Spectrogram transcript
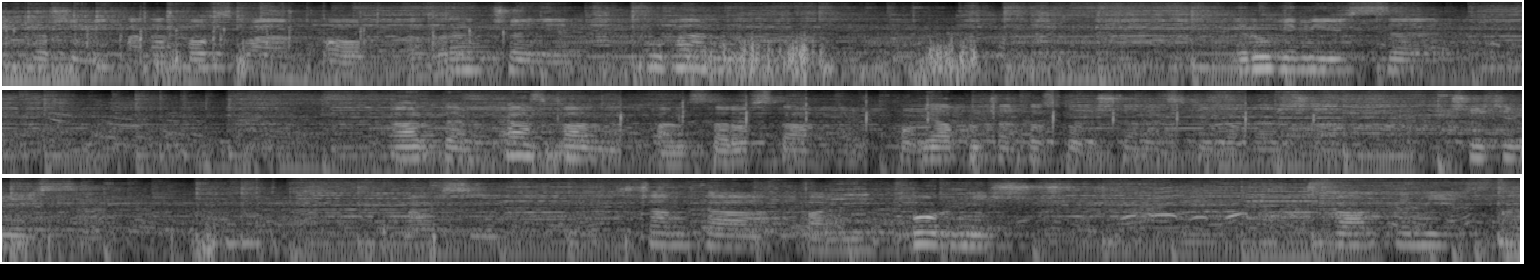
i prosimy pana posła o wręczenie pucharu. Drugie miejsce Artem Kazban, pan starosta powiatu czarnkowsko-trzcianeckiego wręcza. Trzecie miejsce Maksym Szczanka, pani burmistrz. Czwarte miejsce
